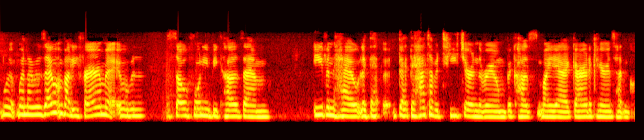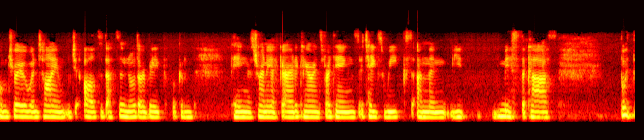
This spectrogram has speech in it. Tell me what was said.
when I was out in Ballyfermot, it was so funny because um even how like they, they had to have a teacher in the room because my uh, Garda clearance hadn't come through in time. Which also that's another big fucking thing is trying to get Garda clearance for things. It takes weeks and then you miss the class. But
